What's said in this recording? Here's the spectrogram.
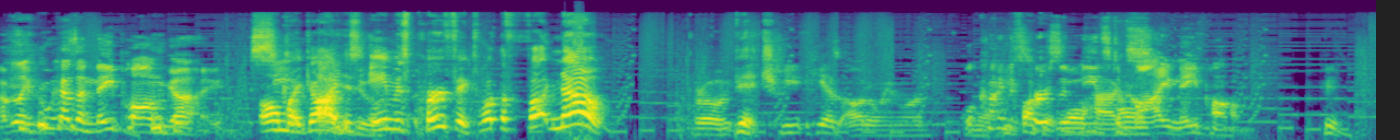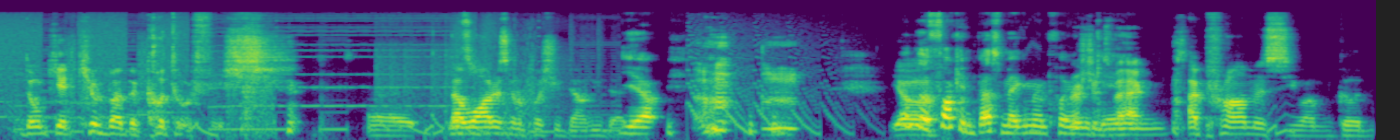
I'm like, who has a napalm guy? Oh my god, I his do. aim is perfect. What the fuck? No. Bro. Bitch. He, he has auto aim on. What No, kind of person wall needs to buy napalm? Don't get killed by the cuttlefish. Alright. that water's gonna push you down. You dead. Yep. Yo, I'm the fucking best Mega Man player Krystian's in the game. I promise you, I'm good.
